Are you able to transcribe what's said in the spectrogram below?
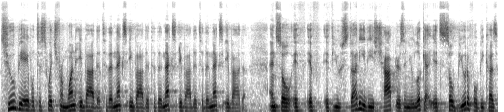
to be able to switch from one ibadah to the next ibadah to the next ibadah to the next ibadah. And so if, if, if you study these chapters and you look at it, it's so beautiful because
